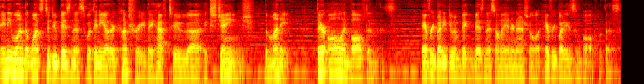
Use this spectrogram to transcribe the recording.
anyone that wants to do business with any other country, they have to uh, exchange the money. They're all involved in this. Everybody doing big business on an international, everybody's involved with this.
